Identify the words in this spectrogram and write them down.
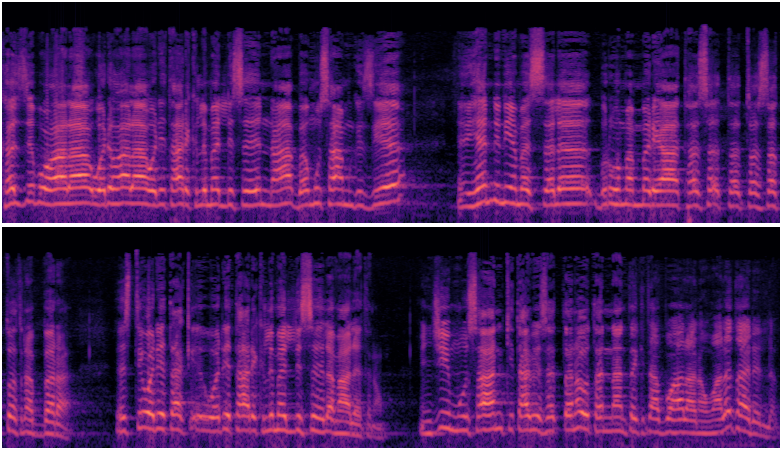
ከዚህ በኋላ ወደ ኋላ ወደ ታሪክ ልመልስህና በሙሳም ጊዜ ይህንን የመሰለ ብሩህ መመሪያ ተሰጥቶት ነበረ። እስቲ ወደ ታሪክ ልመልስህ ለማለት ነው እንጂ ሙሳን ኪታብ የሰጠነው ተናንተ ኪታብ በኋላ ነው ማለት አይደለም።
